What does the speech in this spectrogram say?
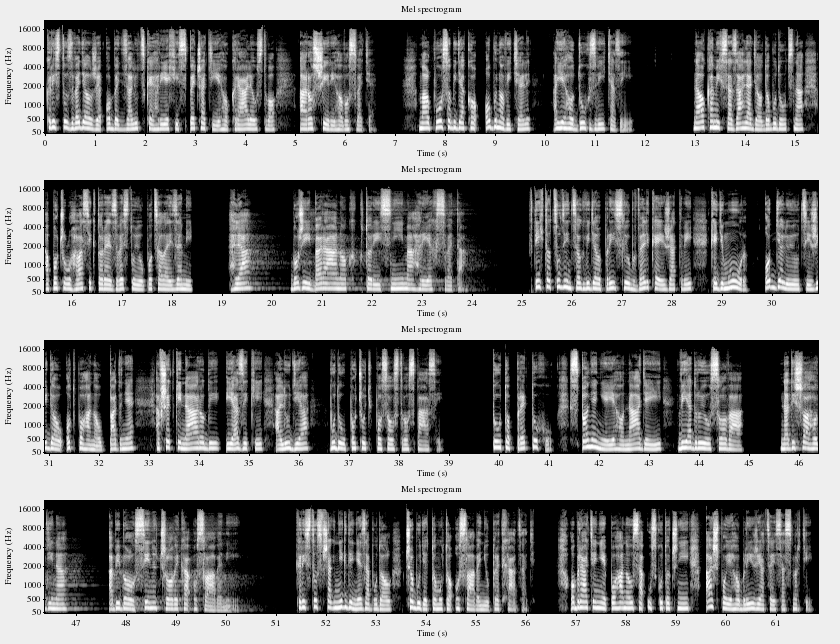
Kristus vedel, že obeď za ľudské hriechy spečatí jeho kráľovstvo a rozšíri ho vo svete. Mal pôsobiť ako obnoviteľ a jeho duch zvíťazí. Na okamih sa zahľadel do budúcna a počul hlasy, ktoré zvestujú po celej zemi. Hľa, Boží baránok, ktorý sníma hriech sveta. V týchto cudzincoch videl prísľub veľkej žatvy, keď múr, oddelujúci Židov od pohanov, padne a všetky národy, jazyky a ľudia budú počuť posolstvo spásy. Túto pretuchu, splnenie jeho nádejí vyjadrujú slová Nadišla hodina, aby bol syn človeka oslávený. Kristus však nikdy nezabudol, čo bude tomuto osláveniu predchádzať. Obrátenie pohanov sa uskutoční až po jeho blížiacej sa smrti.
